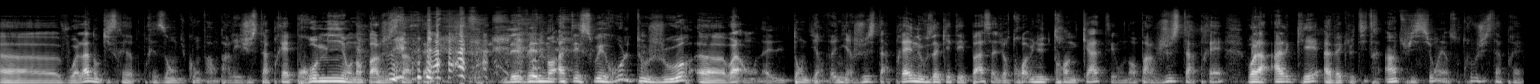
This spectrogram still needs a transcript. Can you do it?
Euh, voilà, donc il serait présent, du coup on va en parler juste après, promis, on en parle juste après. L'événement à tes souhaits roule toujours, Euh, voilà, on a eu le temps d'y revenir juste après, ne vous inquiétez pas, ça dure 3 minutes 34 et on en parle juste après. Voilà, Alké avec le titre Intuition et on se retrouve juste après.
